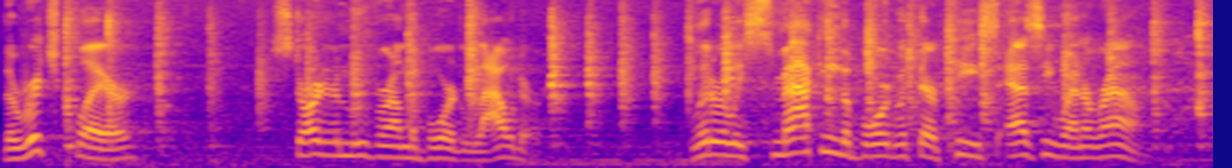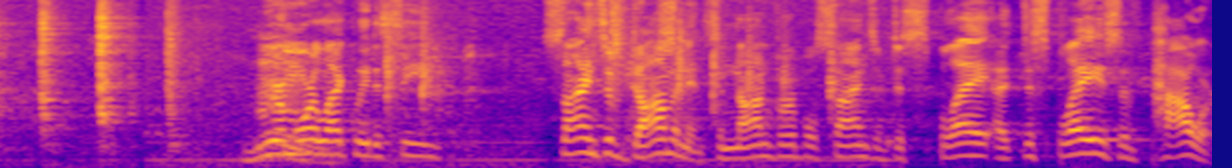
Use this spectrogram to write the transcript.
The rich player started to move around the board louder, literally smacking the board with their piece as he went around. We were more likely to see signs of dominance and nonverbal signs of display, uh, displays of power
